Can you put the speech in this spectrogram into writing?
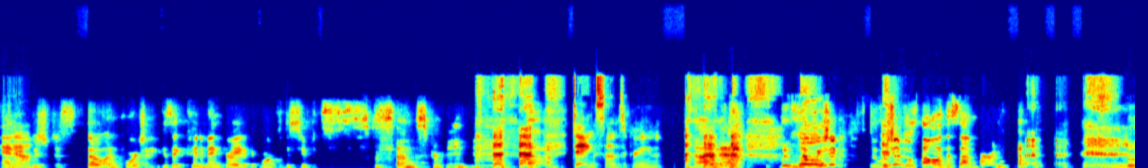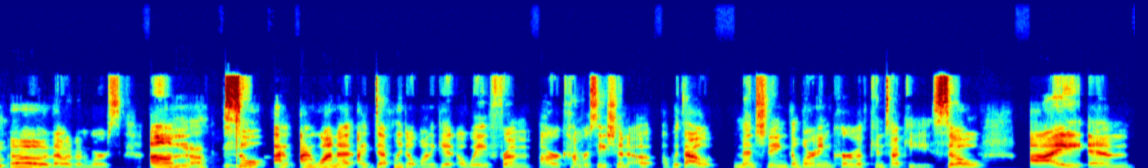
And yeah. it was just so unfortunate because it could have been great if it weren't for the stupid sunscreen. Um, Dang sunscreen. I know. so well, we should we should just gone with the sunburn. oh, that would have been worse. Um, yeah. So I I want to I definitely don't want to get away from our conversation uh, without mentioning the learning curve of Kentucky. So I am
